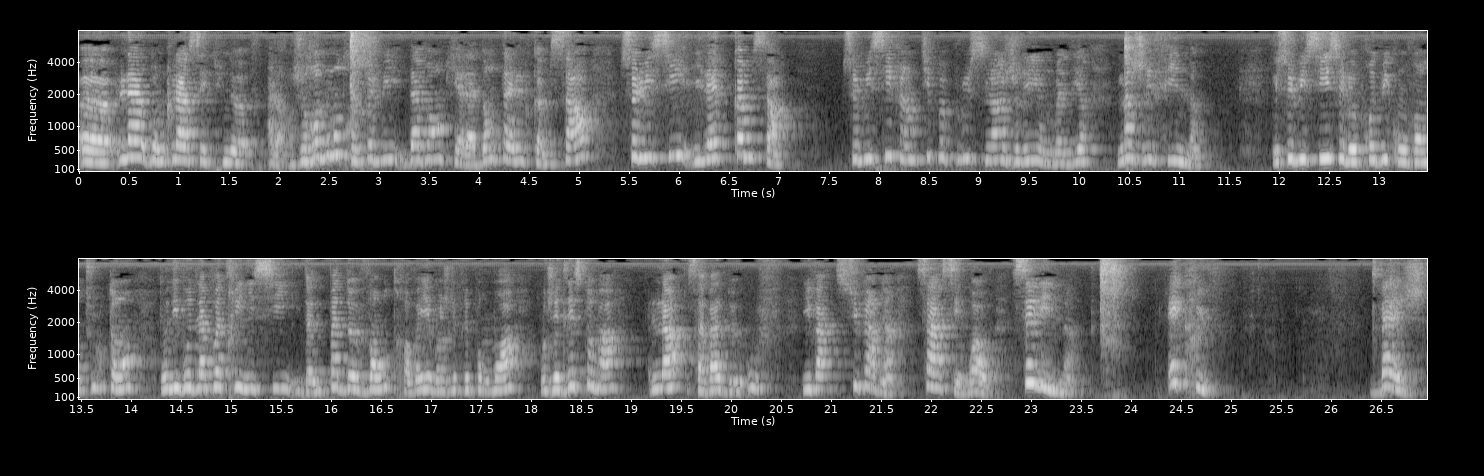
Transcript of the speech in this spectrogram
euh, là, donc là, c'est une. Alors, je remontre celui d'avant qui a la dentelle comme ça. Celui-ci, il est comme ça. Celui-ci fait un petit peu plus lingerie, on va dire, lingerie fine. Et celui-ci, c'est le produit qu'on vend tout le temps. Au niveau de la poitrine ici, il donne pas de ventre. Vous voyez, moi je l'ai pris pour moi. Moi j'ai de l'estomac. Là, ça va de ouf. Il va super bien. Ça, c'est waouh. Céline, écru, beige,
